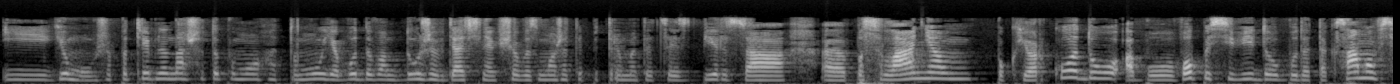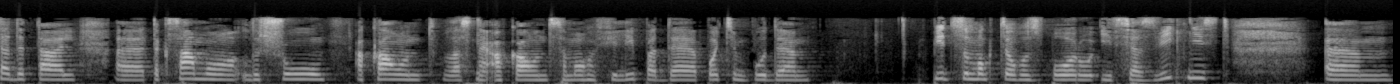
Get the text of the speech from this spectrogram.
і йому вже потрібна наша допомога. Тому я буду вам дуже вдячна, якщо ви зможете підтримати цей збір за е, посиланням по QR-коду або в описі відео буде так само вся деталь. Е, Так само лишу аккаунт, власне, аккаунт самого Філіпа, де потім буде підсумок цього збору і вся звітність. Ем,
